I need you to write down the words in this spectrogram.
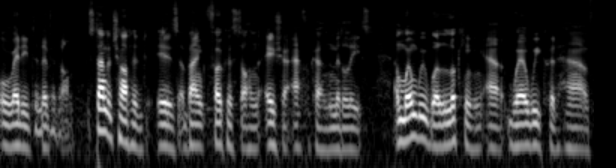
already delivered on. Standard Chartered is a bank focused on Asia, Africa, and the Middle East. And when we were looking at where we could have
